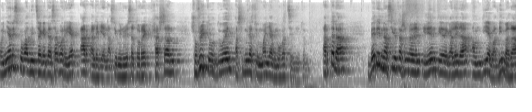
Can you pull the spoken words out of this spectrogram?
oinarrizko baldintzak eta ezagorriak ark alegia nazio minorizatorrek jasan sufritu duen asimilazio mailak mugatzen ditu. Artara, bere naziotasunaren identitate galera handia baldin bada,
